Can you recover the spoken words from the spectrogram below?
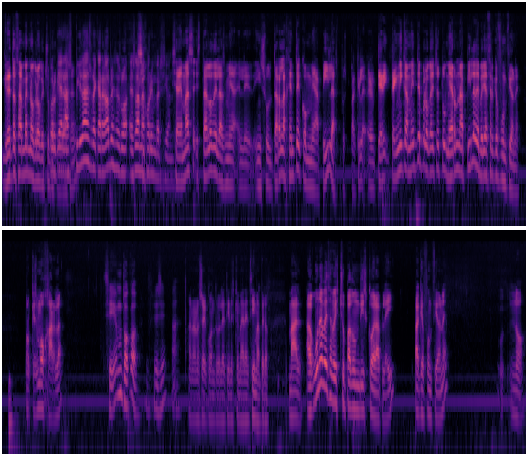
Greta Thunberg no creo que chupe Porque pilas, las ¿eh? pilas recargables es, lo- es la Sí. mejor inversión. Si además está lo de las mea- le- insultar a la gente con meapilas, pues para qué la- eh, te- técnicamente por lo que has dicho tú, mear una pila debería hacer que funcione, porque es mojarla. Sí, un poco. Sí, sí. Ah. Ahora no sé cuánto le tienes que mear encima, pero mal. ¿Alguna vez habéis chupado un disco de la Play para que funcione? No.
